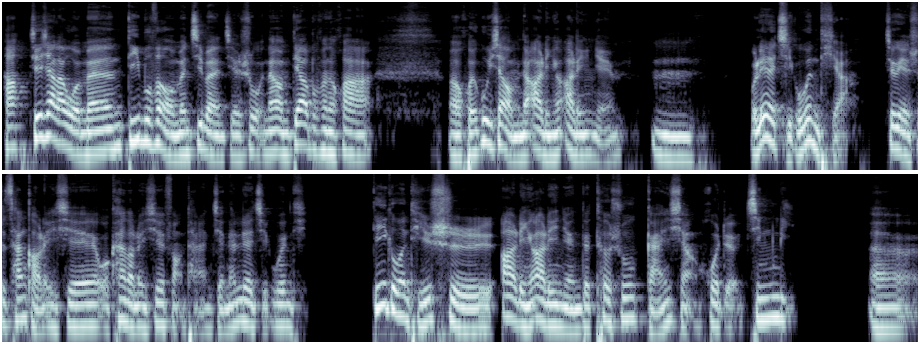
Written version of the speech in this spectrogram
好，接下来我们第一部分我们基本结束。那我们第二部分的话，呃，回顾一下我们的二零二零年。嗯，我列了几个问题啊。这个也是参考了一些我看到了一些访谈，简单列了几个问题。第一个问题是二零二零年的特殊感想或者经历。呃，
